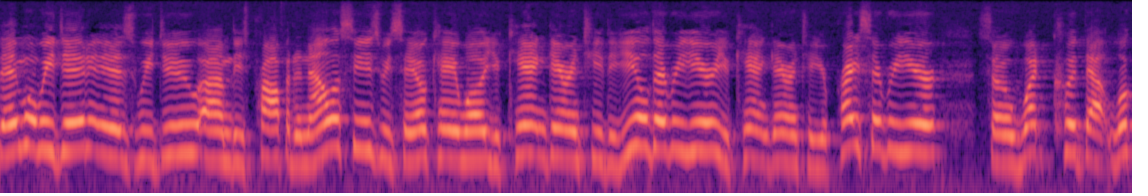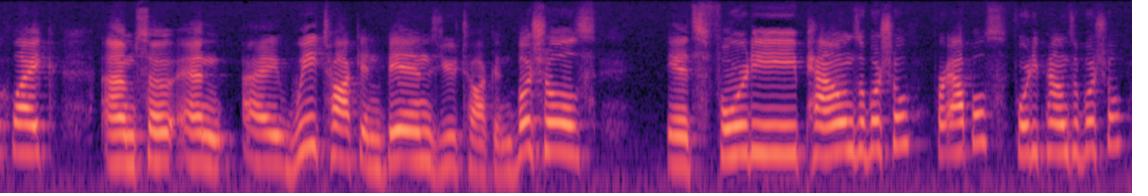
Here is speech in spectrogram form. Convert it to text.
Then what we did is we do um, these profit analyses. We say, okay, well, you can't guarantee the yield every year. You can't guarantee your price every year. So what could that look like? Um, so, and I, we talk in bins, you talk in bushels. It's 40 pounds a bushel for apples, 40 pounds a bushel.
